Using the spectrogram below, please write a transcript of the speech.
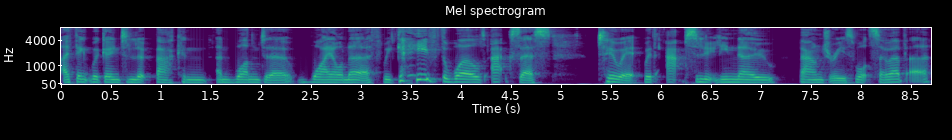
I think we're going to look back and, and wonder why on earth we gave the world access to it with absolutely no boundaries whatsoever.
